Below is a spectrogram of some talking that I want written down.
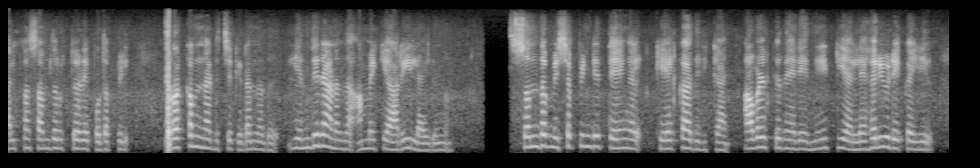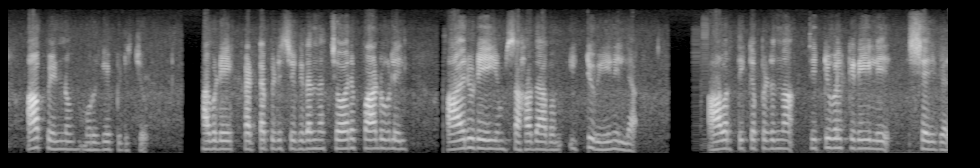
ആത്മസംതൃപ്തിയുടെ പുതപ്പിൽ ഉറക്കം നടിച്ച് കിടന്നത് എന്തിനാണെന്ന് അമ്മയ്ക്ക് അറിയില്ലായിരുന്നു. സ്വന്തം വിശപ്പിന്റെ തേങ്ങൽ കേൾക്കാതിരിക്കാൻ അവൾക്ക് നേരെ നീട്ടിയ ലഹരിയുടെ കയ്യിൽ ആ പെണ്ണും മുറുകെ പിടിച്ചു. അവിടെ കട്ട പിടിച്ചു കിടന്ന ചോരപ്പാടുകളിൽ ആരുടെയും സഹതാപം ഇറ്റു വീണില്ല. ആവർത്തിക്കപ്പെടുന്ന തെറ്റുകൾക്കിടയിലെ ശരികൾ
